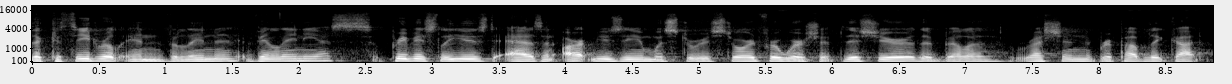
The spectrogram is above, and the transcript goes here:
the cathedral in Vilnius, previously used as an art museum, was restored for worship. This year, the Belarusian Republic got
